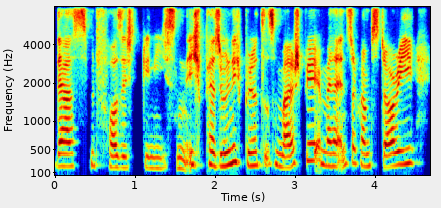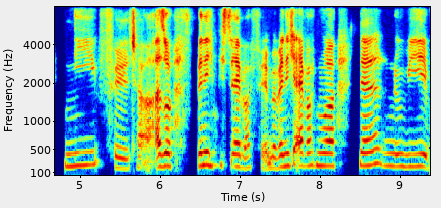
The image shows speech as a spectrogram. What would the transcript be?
das mit Vorsicht genießen. Ich persönlich benutze zum Beispiel in meiner Instagram Story nie Filter. Also wenn ich mich selber filme, wenn ich einfach nur ne, irgendwie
